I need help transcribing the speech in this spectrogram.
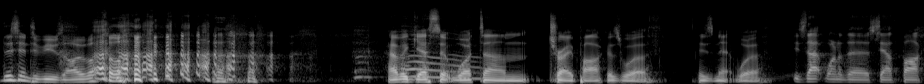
this interview's over. Have a guess at what um, Trey Parker's worth, his net worth. is that one of the South Park?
